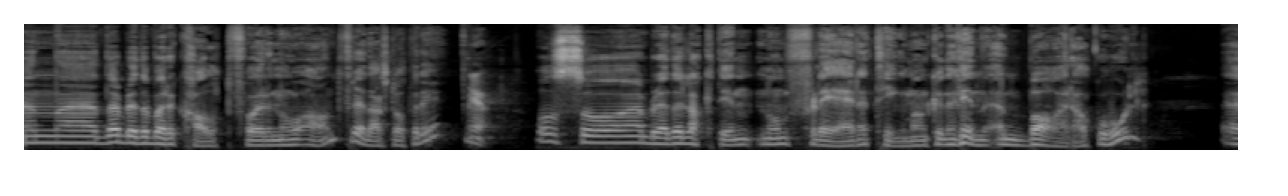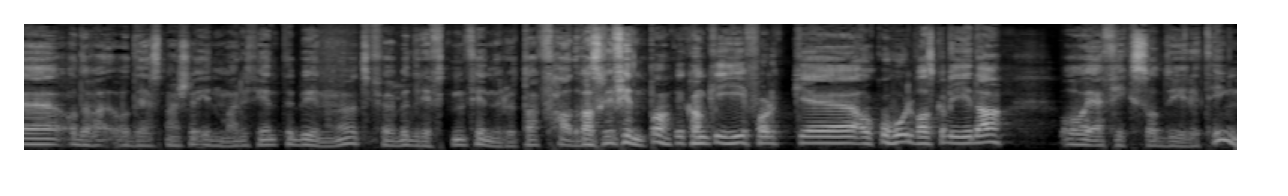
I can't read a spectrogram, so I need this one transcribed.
men eh, da ble det bare kalt for noe annet, fredagslotteri. ja. Og så ble det lagt inn noen flere ting man kunne vinne enn bare alkohol. Uh, og, det var, og det som er så innmari fint, det begynner med vet, før bedriften finner ut av Fader, hva skal vi finne på? Vi kan ikke gi folk uh, alkohol. Hva skal vi gi da? Å, jeg fikk så dyre ting.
